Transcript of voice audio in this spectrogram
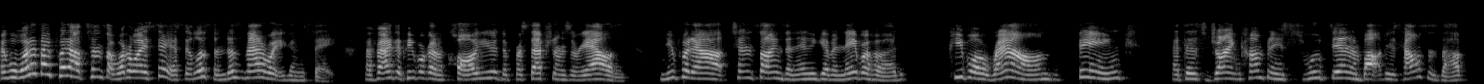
Like, well, what if I put out ten? What do I say? I say, listen, it doesn't matter what you're going to say. The fact that people are going to call you, the perception is a reality. When you put out ten signs in any given neighborhood, people around think that this giant company swooped in and bought these houses up,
